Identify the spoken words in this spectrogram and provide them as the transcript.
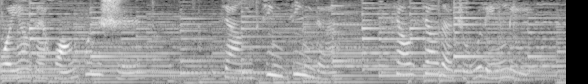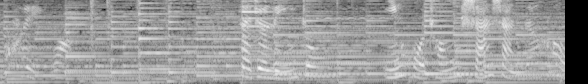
我要在黄昏时。向静静的、萧萧的竹林里窥望，在这林中，萤火虫闪闪地耗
